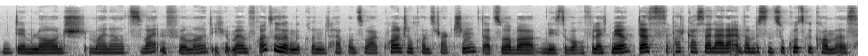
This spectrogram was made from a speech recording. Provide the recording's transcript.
dem Launch meiner zweiten Firma, die ich mit meinem Freund zusammen gegründet habe, und zwar Quantum Construction. Dazu aber nächste Woche vielleicht mehr. Dass der Podcast da leider einfach ein bisschen zu kurz gekommen ist,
